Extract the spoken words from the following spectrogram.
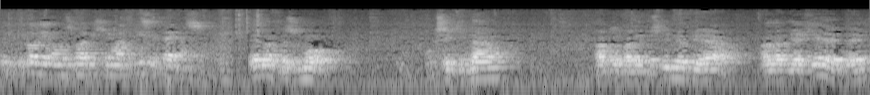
τυπικό διαγωνισμό επιχειρηματικής ιδέας. Ένα θεσμό που ξεκινά από το Πανεπιστήμιο Πειραιά αλλά διαχέεται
